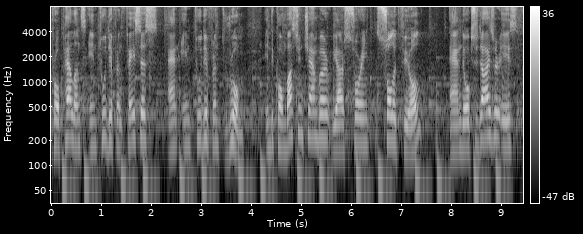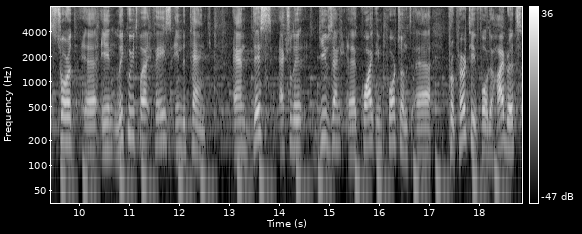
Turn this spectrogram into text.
propellants in two different phases and in two different rooms. In the combustion chamber, we are storing solid fuel and the oxidizer is stored uh, in liquid phase in the tank. And this actually gives a uh, quite important uh, property for the hybrids.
